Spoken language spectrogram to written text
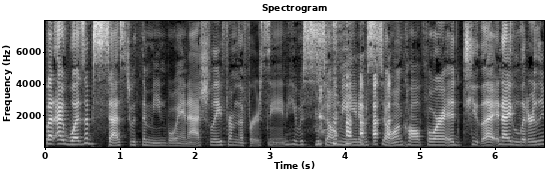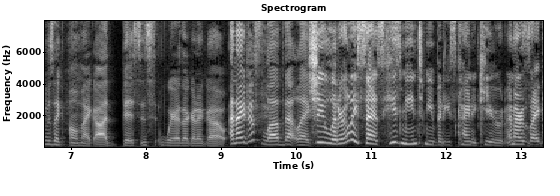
But I was obsessed with the mean boy and Ashley from the first scene. He was so mean. it was so uncalled for. And, he- and I literally was like, oh my God, this is where they're going to go. And I just love that, like, She literally says, he's mean to me, but he's kind of cute. And I was like,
